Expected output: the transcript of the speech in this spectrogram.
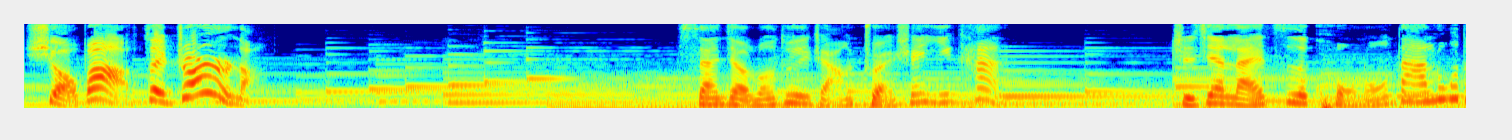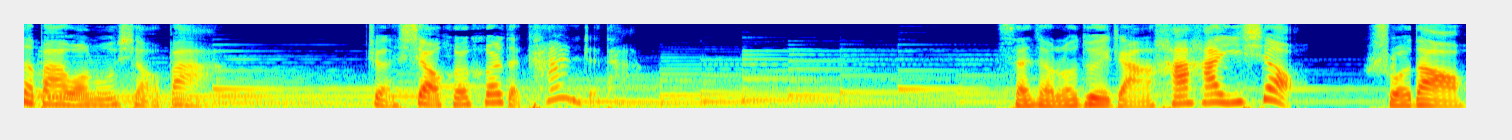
小霸在这儿呢。三角龙队长转身一看。只见来自恐龙大陆的霸王龙小霸，正笑呵呵地看着他。三角龙队长哈哈一笑，说道：“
